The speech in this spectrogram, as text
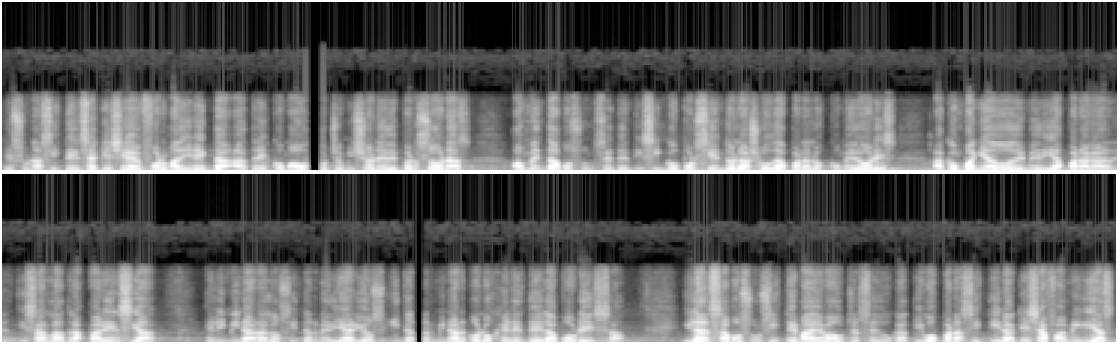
que es una asistencia que llega en forma directa a 3,8 millones de personas. Aumentamos un 75% la ayuda para los comedores, acompañado de medidas para garantizar la transparencia, eliminar a los intermediarios y terminar con los gerentes de la pobreza y lanzamos un sistema de vouchers educativos para asistir a aquellas familias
